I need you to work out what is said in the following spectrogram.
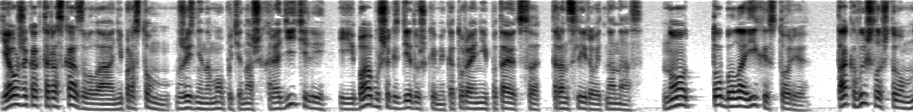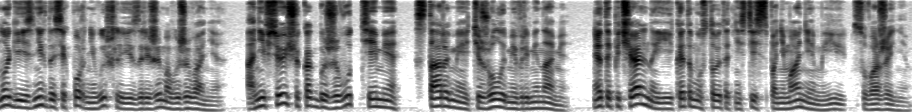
Я уже как-то рассказывала о непростом жизненном опыте наших родителей и бабушек с дедушками, которые они пытаются транслировать на нас. Но то была их история. Так вышло, что многие из них до сих пор не вышли из режима выживания. Они все еще как бы живут теми старыми тяжелыми временами. Это печально, и к этому стоит отнестись с пониманием и с уважением.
